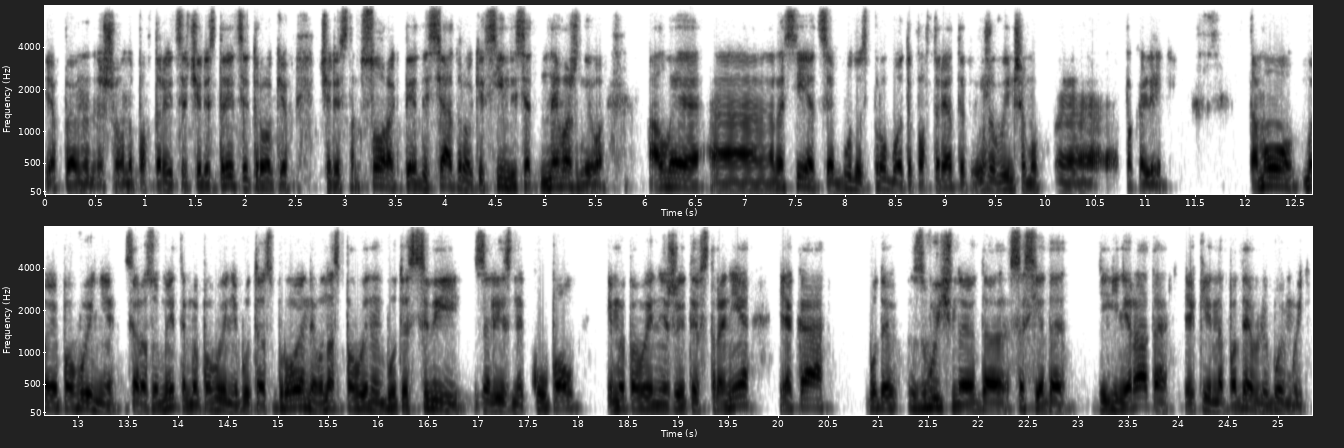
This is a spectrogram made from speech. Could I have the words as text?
Я впевнений, що воно повториться через 30 років, через там 40, 50 років, 70, неважливо. Але е, Росія це буде спробувати повторяти вже в іншому е, поколінні. Тому ми повинні це розуміти. Ми повинні бути озброєні. У нас повинен бути свій залізний купол, і ми повинні жити в страні, яка буде звичною до сусіда дегенерата, який нападе в будь-який мить.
